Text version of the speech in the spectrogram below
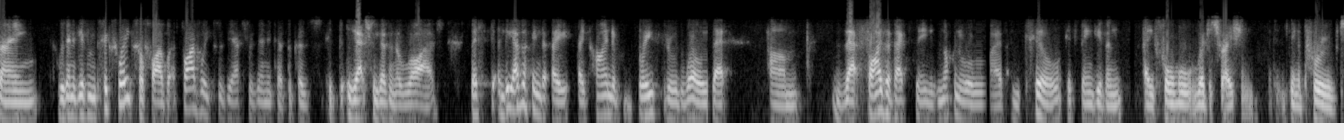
saying we're going to give them six weeks or five weeks. Five weeks was the AstraZeneca because it, it actually doesn't arrive. They, and the other thing that they, they kind of breathe through as well is that um, that Pfizer vaccine is not going to arrive until it's been given a formal registration. It's been approved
